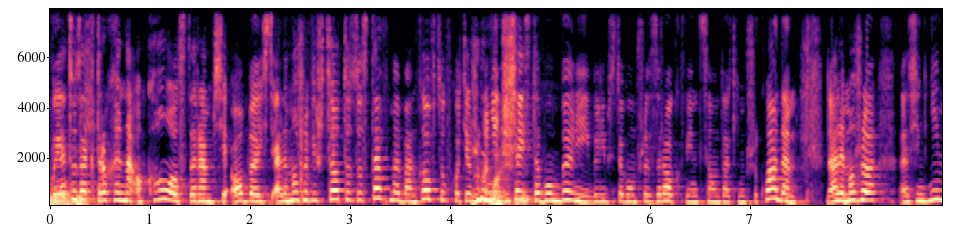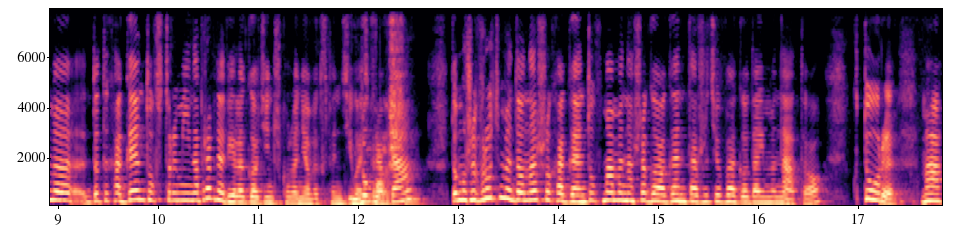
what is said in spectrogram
Bo ja tu tak trochę naokoło staram się obejść, ale może wiesz co, to zostawmy bankowców, chociaż no oni właśnie. dzisiaj z Tobą byli, byli z Tobą przez rok, więc są takim przykładem. No ale może e, sięgnijmy do tych agentów, z którymi naprawdę wiele godzin szkoleniowych spędziłeś, no prawda? Właśnie. To może wróćmy do naszych agentów. Mamy naszego agenta życiowego, dajmy na to, który ma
